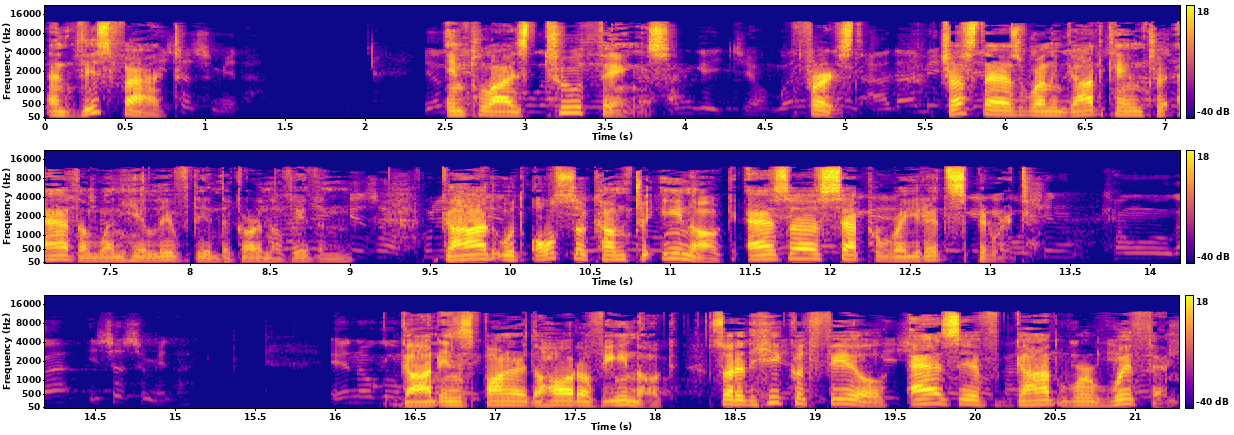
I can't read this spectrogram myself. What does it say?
And this fact implies two things. First, just as when God came to Adam when he lived in the Garden of Eden, God would also come to Enoch as a separated spirit. God inspired the heart of Enoch so that he could feel as if God were with him.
